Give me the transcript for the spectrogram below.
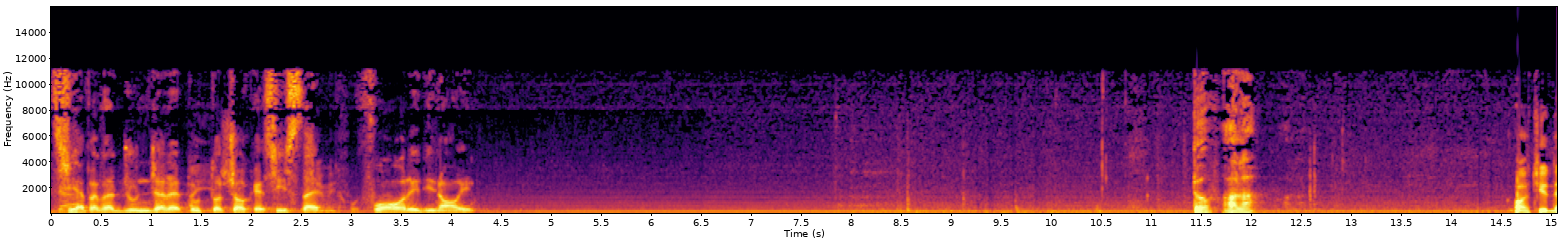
sia per raggiungere tutto ciò che esiste fuori di noi. טוב, הלאה. אות י"ד,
